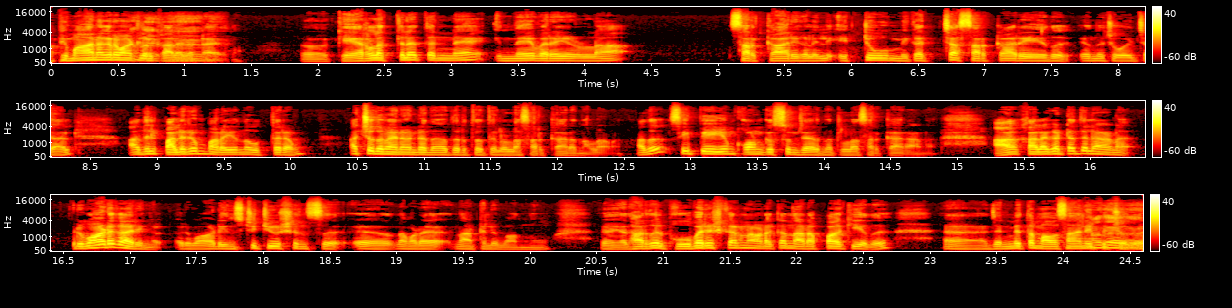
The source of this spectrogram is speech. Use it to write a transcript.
അഭിമാനകരമായിട്ടുള്ളൊരു. കാലഘട്ടമായിരുന്നു. കേരളത്തിലെ തന്നെ ഇന്നേ വരെയുള്ള സർക്കാരുകളിൽ ഏറ്റവും മികച്ച സർക്കാർ ഏത് എന്ന് ചോദിച്ചാൽ അതിൽ പലരും പറയുന്ന ഉത്തരം അച്യുതമേനോന്റെ നേതൃത്വത്തിലുള്ള സർക്കാർ എന്നുള്ളതാണ്. അത് സി പി ഐയും കോൺഗ്രസും ചേർന്നിട്ടുള്ള സർക്കാരാണ്. ആ കാലഘട്ടത്തിലാണ് ഒരുപാട് കാര്യങ്ങൾ ഒരുപാട് ഇൻസ്റ്റിറ്റ്യൂഷൻസ് നമ്മുടെ നാട്ടിൽ വന്നു. യഥാർത്ഥത്തിൽ ഭൂപരിഷ്കരണം അടക്കം നടപ്പാക്കിയത് ജന്മിത്തം അവസാനിപ്പിച്ചത്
